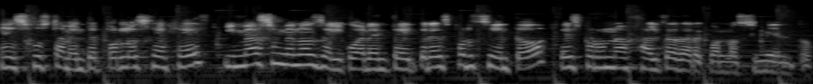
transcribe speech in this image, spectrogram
es justamente por los jefes y más o menos del 43% es por una falta de reconocimiento.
